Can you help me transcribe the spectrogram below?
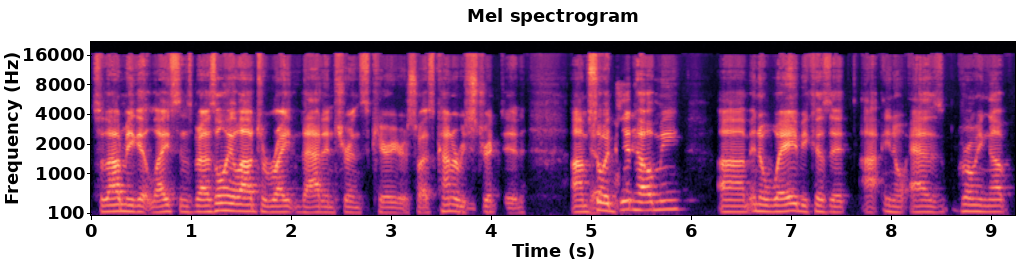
So that allowed me to get licensed, but I was only allowed to write that insurance carrier, so I was kind of mm-hmm. restricted. Um, yep. So it did help me um, in a way because it, uh, you know, as growing up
